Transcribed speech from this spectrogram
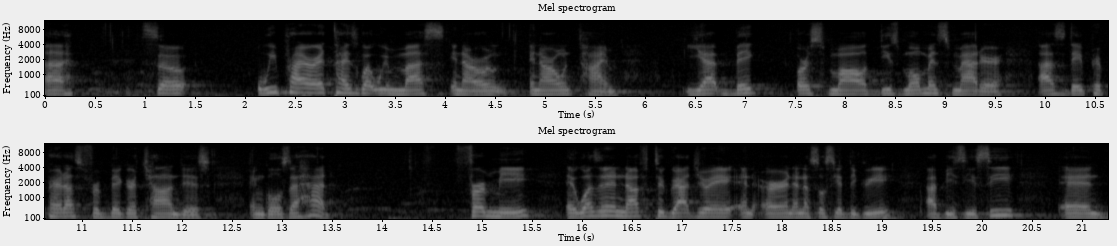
Uh, so we prioritize what we must in our own, in our own time. Yet, big or small, these moments matter as they prepared us for bigger challenges and goals ahead. For me, it wasn't enough to graduate and earn an associate degree at BCC and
